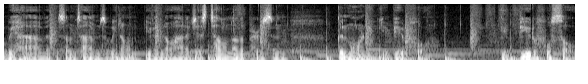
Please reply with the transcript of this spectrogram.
we have, and sometimes we don't even know how to just tell another person, Good morning, you're beautiful. You beautiful soul.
